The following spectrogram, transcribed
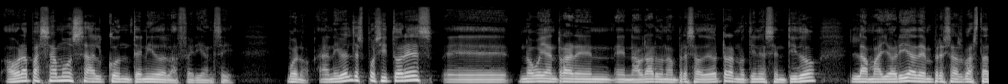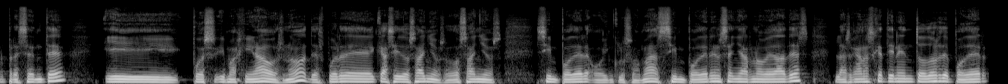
ahora pasamos al contenido de la feria en sí. Bueno, a nivel de expositores, eh, no voy a entrar en, hablar de una empresa o de otra, no tiene sentido. La mayoría de empresas va a estar presente y pues imaginaos, ¿no? Después de casi dos años o dos años sin poder, o incluso más, sin poder enseñar novedades, las ganas que tienen todos de poder,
